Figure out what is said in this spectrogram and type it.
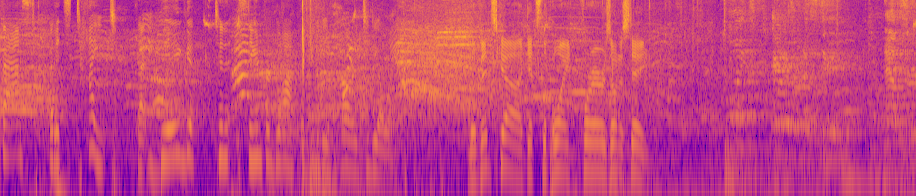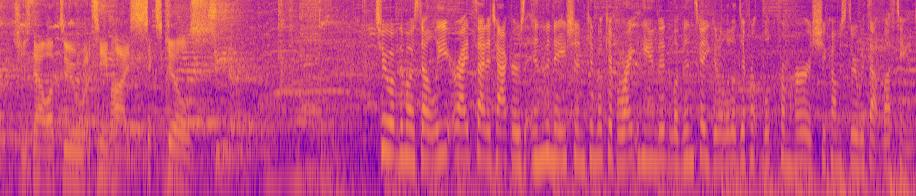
fast but it's tight, that big Stanford block is going to be hard to deal with. Levinska gets the point for Arizona State. She's now up to a team high six kills. Two of the most elite right side attackers in the nation. Kendall Kipp right-handed. Levinska, you get a little different look from her as she comes through with that left hand.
